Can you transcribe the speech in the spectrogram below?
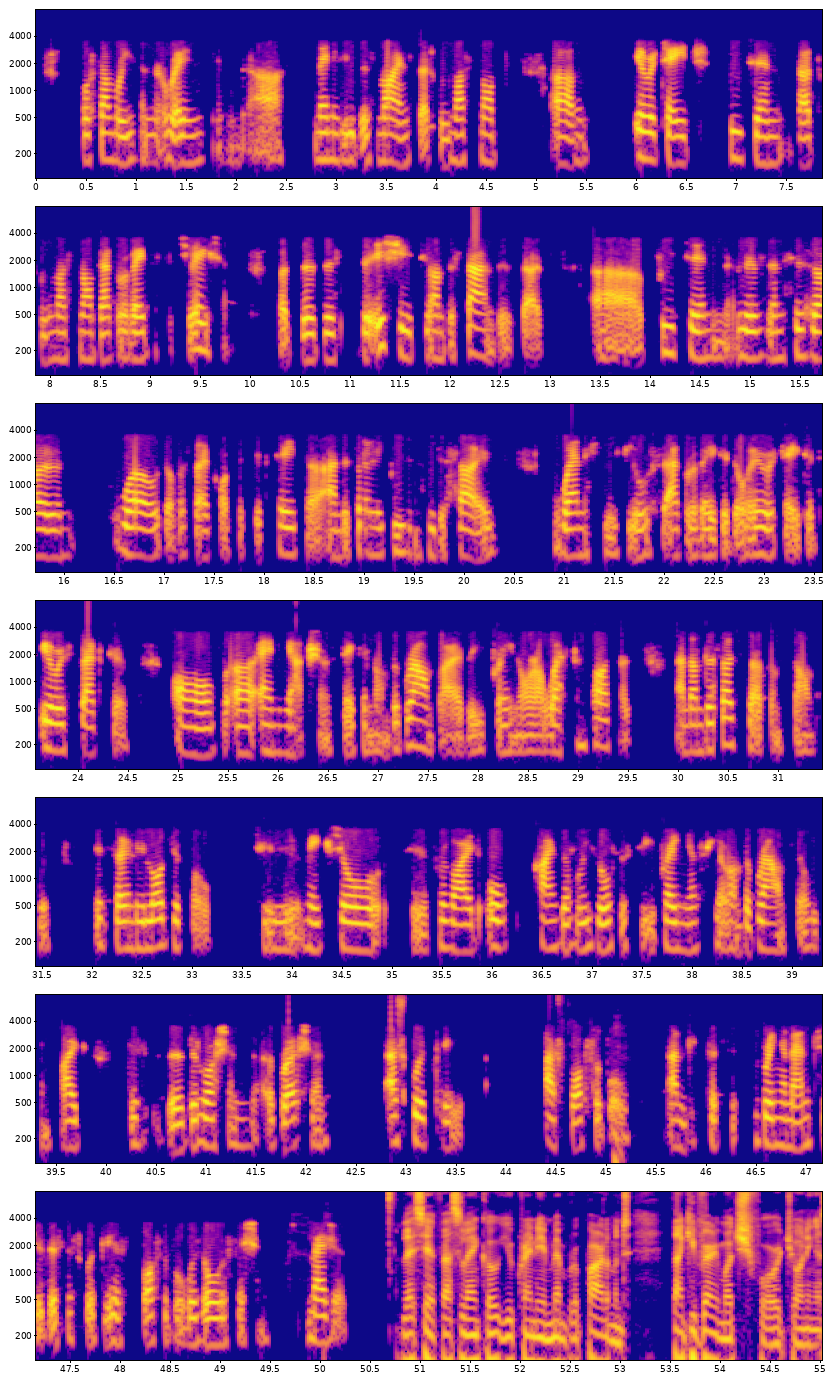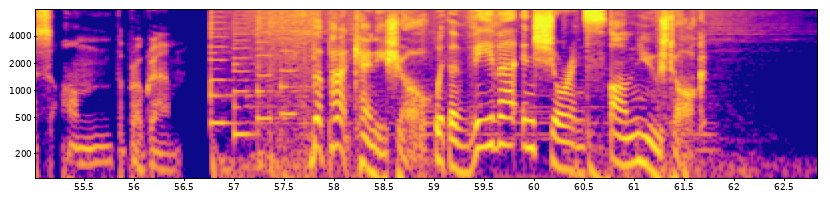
for some reason reigns in uh, many leaders' minds that we must not um, irritate Putin that we must not aggravate the situation. But the, the, the issue to understand is that uh, Putin lives in his own world of a psychotic dictator, and it's only Putin who decides when he feels aggravated or irritated, irrespective of uh, any actions taken on the ground by the Ukraine or our Western partners. And under such circumstances, it's only logical to make sure to provide all kinds of resources to Ukrainians here on the ground so we can fight the, the, the Russian aggression as quickly as possible and to bring an end to this as quickly as possible with all efficient measures. Lesia Vasylenko, Ukrainian Member of Parliament, thank you very much for joining us on the programme. The Pat Kenny Show with Aviva Insurance on Newstalk.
